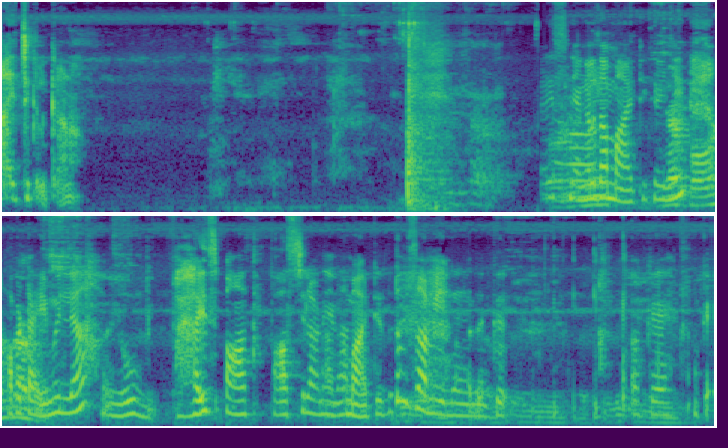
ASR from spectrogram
കാഴ്ചകൾ കാണാം. ഗൈസ് ഞങ്ങളിതാ മാറ്റി കഴിഞ്ഞ് അപ്പോൾ ടൈമില്ല. അയ്യോ ഹൈസ് ഫാസ്റ്റിലാണ് ഞങ്ങൾ മാറ്റിയത്. സമയമില്ല ഞങ്ങൾക്ക്. ഓക്കെ ഓക്കെ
